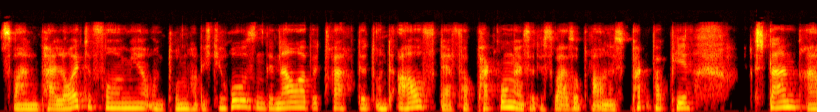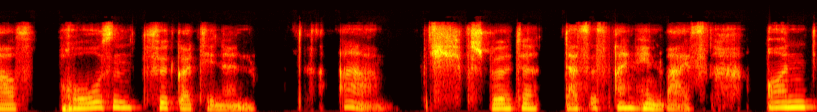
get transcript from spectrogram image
Es waren ein paar Leute vor mir und darum habe ich die Rosen genauer betrachtet und auf der Verpackung, also das war so braunes Packpapier, stand drauf Rosen für Göttinnen. Ah, ich spürte, das ist ein Hinweis. Und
